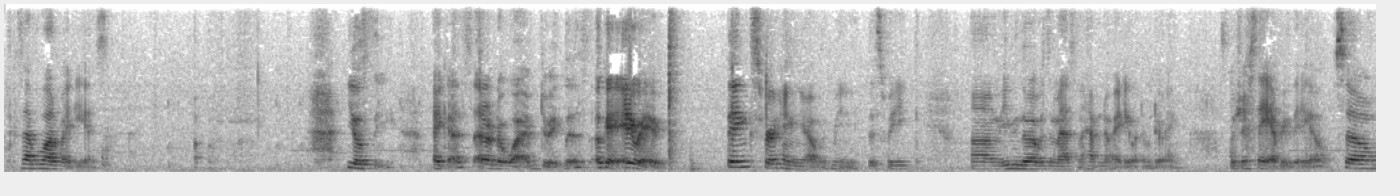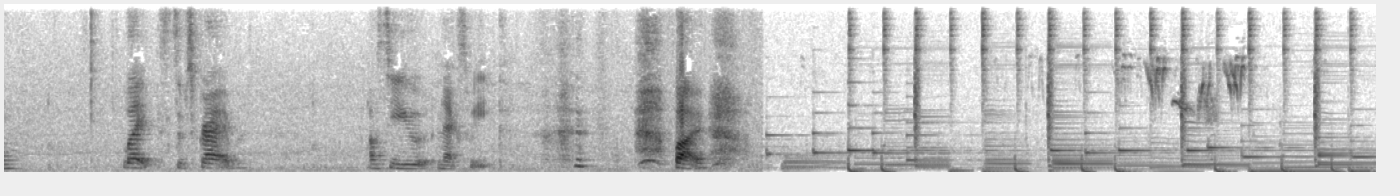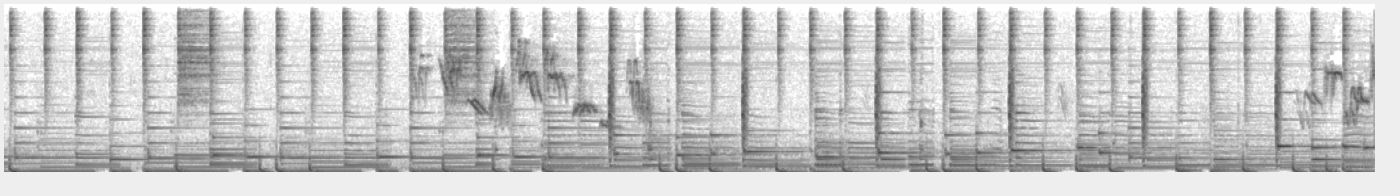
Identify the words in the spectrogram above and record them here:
Because I have a lot of ideas. You'll see, I guess. I don't know why I'm doing this. Okay, anyway, thanks for hanging out with me this week. Um, even though I was a mess and I have no idea what I'm doing. Which I say every video. So, like, subscribe, I'll see you next week. Bye.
